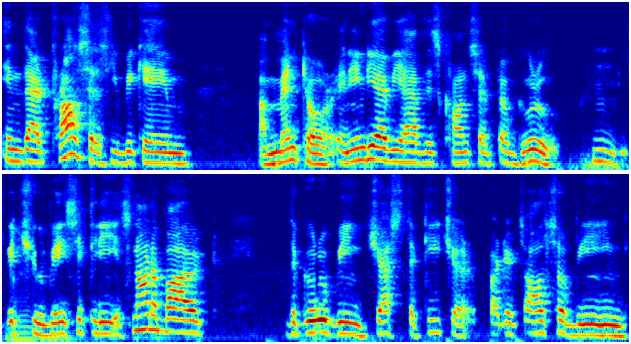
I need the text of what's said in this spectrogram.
in that process, he became a mentor. In India, we have this concept of guru, mm. which you basically, it's not about the guru being just the teacher, but it's also being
